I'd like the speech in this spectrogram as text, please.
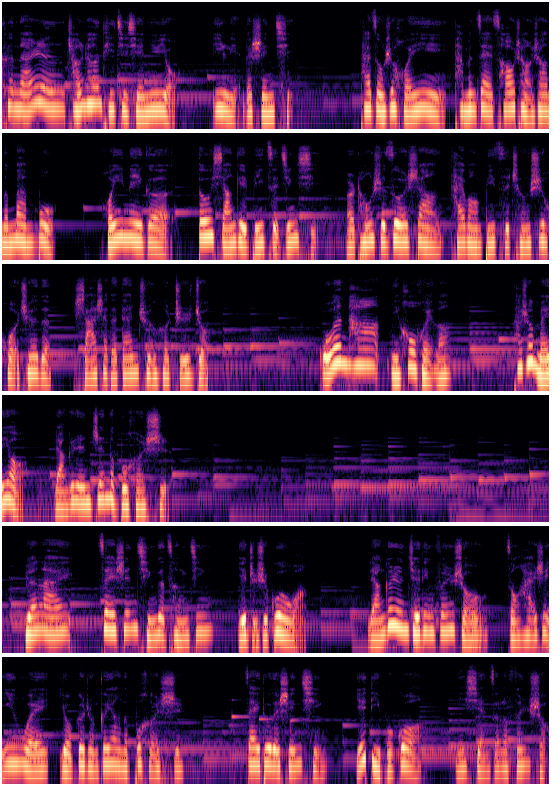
可男人常常提起前女友，一脸的深情，他总是回忆他们在操场上的漫步。回忆那个都想给彼此惊喜，而同时坐上开往彼此城市火车的傻傻的单纯和执着。我问他：“你后悔了？”他说：“没有，两个人真的不合适。”原来再深情的曾经也只是过往，两个人决定分手，总还是因为有各种各样的不合适。再多的深情，也抵不过你选择了分手。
